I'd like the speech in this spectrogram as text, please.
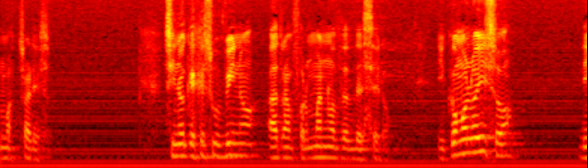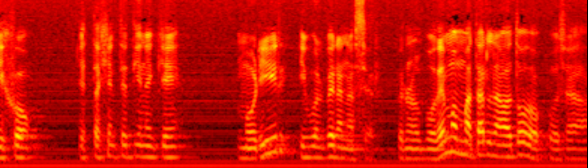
mostrar eso. Sino que Jesús vino a transformarnos desde cero. ¿Y cómo lo hizo? Dijo, esta gente tiene que morir y volver a nacer. Pero no podemos matarla a todos, pues, o sea,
